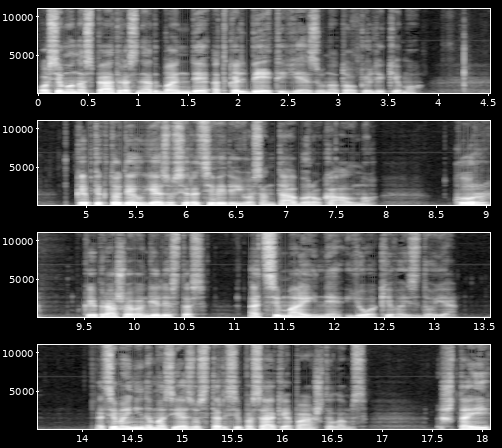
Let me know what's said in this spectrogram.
o Simonas Petras net bandė atkalbėti Jėzų nuo tokio likimo. Kaip tik todėl Jėzus ir atsivedė juos ant taboro kalno, kur, kaip rašo evangelistas, atsimainė jų akivaizdoje. Atsimainydamas Jėzus tarsi pasakė paštalams, štai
